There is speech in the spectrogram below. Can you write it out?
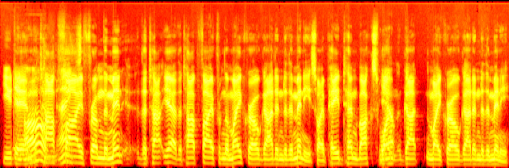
you did. And Oh, the top nice. five from the mini, the top, yeah, the top five from the micro got into the mini. So I paid 10 bucks, one Yep. got the micro, got into the mini.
